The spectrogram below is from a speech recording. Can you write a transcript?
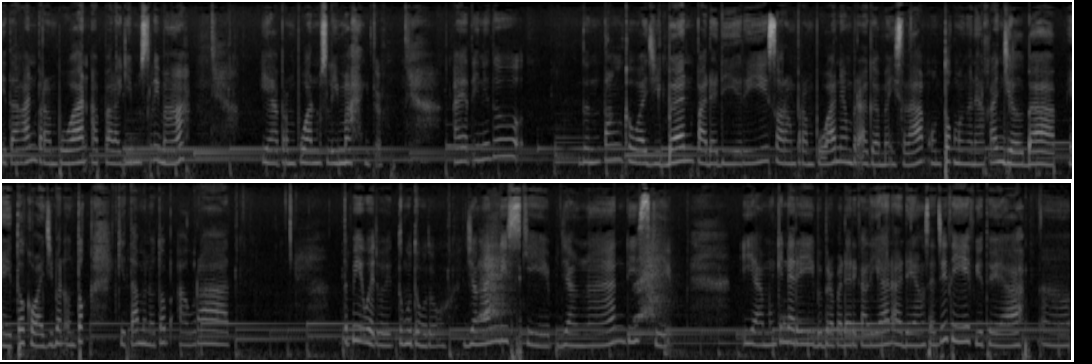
kita kan perempuan apalagi muslimah. Ya, perempuan muslimah gitu. Ayat ini tuh tentang kewajiban pada diri seorang perempuan yang beragama Islam untuk mengenakan jilbab, yaitu kewajiban untuk kita menutup aurat tapi wait wait tunggu tunggu tunggu. Jangan di skip jangan di skip. Iya mungkin dari beberapa dari kalian ada yang sensitif gitu ya. Uh,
